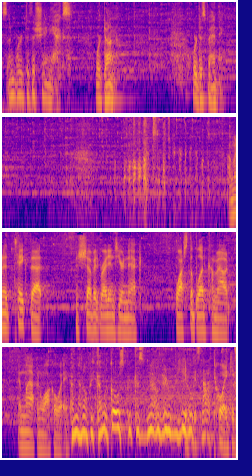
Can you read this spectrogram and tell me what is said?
send word to the Shaniacs. We're done. We're disbanding. I'm gonna take that and shove it right into your neck. Watch the blood come out, and laugh and walk away. And then I'll become a ghost because now they're real. It's not a toy. Give,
